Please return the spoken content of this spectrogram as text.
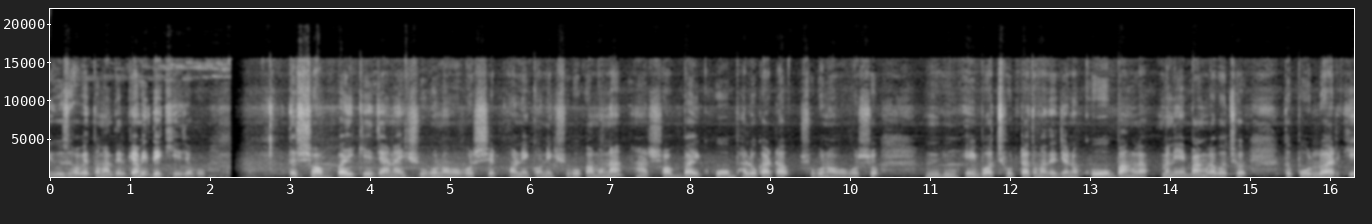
ইউজ হবে তোমাদেরকে আমি দেখিয়ে যাব। তো সবাইকে জানাই শুভ নববর্ষের অনেক অনেক শুভকামনা। আর সবাই খুব ভালো কাটাও। শুভ নববর্ষ। এই বছরটা তোমাদের যেন খুব বাংলা মানে বাংলা বছর তো পড়ল আর কি।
